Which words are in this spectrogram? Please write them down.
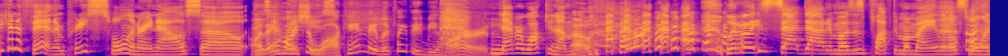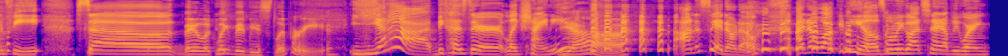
actually kind of fit, and I'm pretty swollen right now. So Are these they my hard to shoes. walk in? They look like they'd be hard. Never walked in them. Oh. Literally sat down and Moses plopped them on my little swollen feet. So they look like they'd be slippery. yeah, because they're like shiny. Yeah. Honestly, I don't know. I don't walk in heels. When we go out tonight, I'll be wearing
